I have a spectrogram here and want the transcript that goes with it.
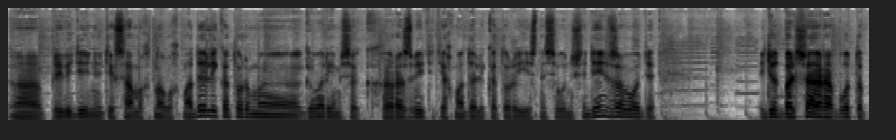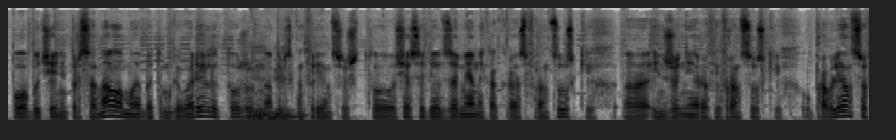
э, приведению тех самых новых моделей, которые мы говоримся, к развитию тех моделей, которые есть на сегодняшний день в заводе. Идет большая работа по обучению персонала, мы об этом говорили тоже на Мгм. пресс-конференции, что сейчас идет замена как раз французских э, инженеров и французских управленцев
